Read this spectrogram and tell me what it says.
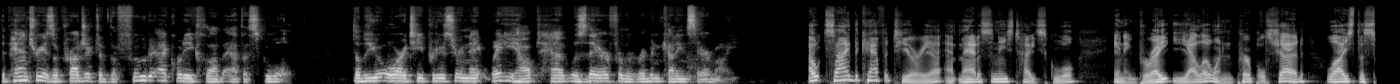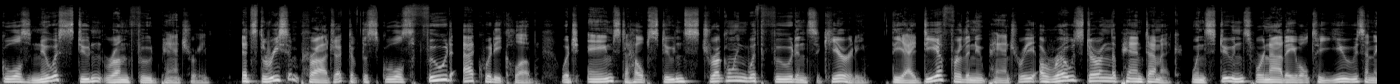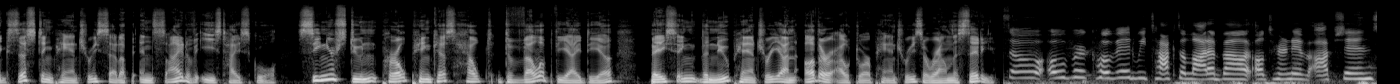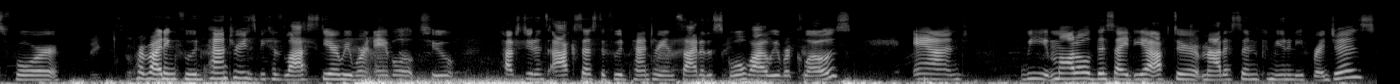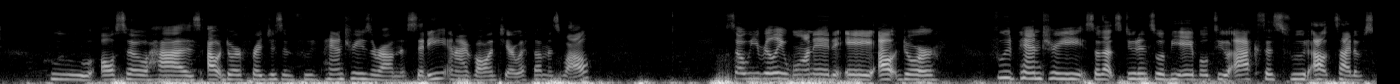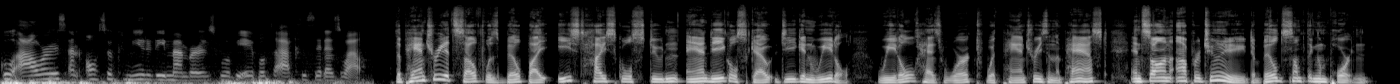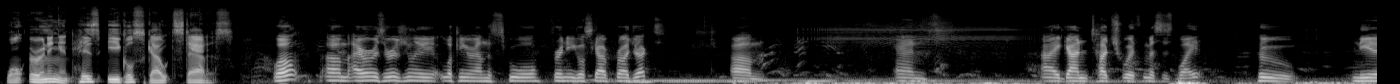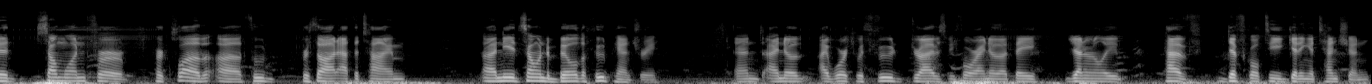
The pantry is a project of the Food Equity Club at the school. WORT producer Nate Wegehaupt was there for the ribbon cutting ceremony. Outside the cafeteria at Madison East High School, in a bright yellow and purple shed, lies the school's newest student run food pantry. It's the recent project of the school's Food Equity Club, which aims to help students struggling with food insecurity. The idea for the new pantry arose during the pandemic when students were not able to use an existing pantry set up inside of East High School. Senior student Pearl Pincus helped develop the idea, basing the new pantry on other outdoor pantries around the city. So, over COVID, we talked a lot about alternative options for providing food pantries because last year we weren't able to have students access the food pantry inside of the school while we were closed. And we modeled this idea after Madison Community Fridges, who also has outdoor fridges and food pantries around the city, and I volunteer with them as well. So we really wanted a outdoor food pantry so that students will be able to access food outside of school hours and also community members will be able to access it as well. The pantry itself was built by East High School student and Eagle Scout Deegan Weedle. Weedle has worked with pantries in the past and saw an opportunity to build something important while earning his Eagle Scout status. Well, um, I was originally looking around the school for an Eagle Scout project. Um, and I got in touch with Mrs. White, who needed someone for her club, uh, Food for Thought at the time, uh, needed someone to build a food pantry. And I know I've worked with food drives before. I know that they generally have difficulty getting attention.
